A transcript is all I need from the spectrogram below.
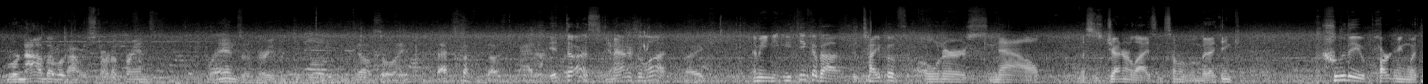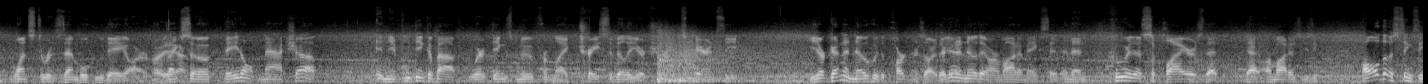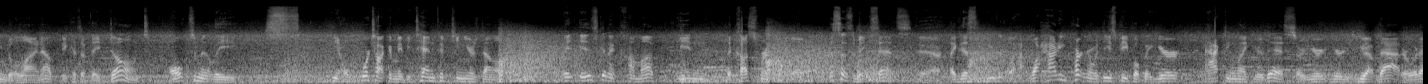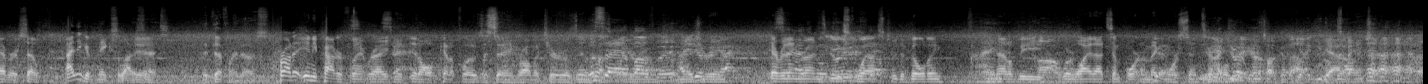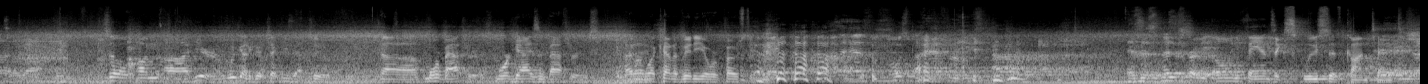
we're now that we're not with startup brands, brands are very particular to detail. So like that stuff does matter. It does. It matters a lot. Like I mean, you think about the type of owners now, this is generalizing some of them, but I think who they're partnering with wants to resemble who they are. Oh, yeah. Like, so they don't match up, and if you think about where things move from like traceability or transparency, you're gonna know who the partners are. They're gonna know that Armada makes it, and then who are the suppliers that, that Armada is using. All those things need to line up because if they don't, ultimately, you know, we're talking maybe 10, 15 years down the line, it is gonna come up in the customer's gonna go, this doesn't make sense. Yeah. Like this, well, how do you partner with these people, but you're acting like you're this, or you're, you're you have that, or whatever. So I think it makes a lot of yeah, sense. it definitely does. Product, any powder plant, right? It, it all kind of flows the same. Raw materials in, What's that, layer room, boss man? measuring. Everything runs east-west through the building, and that'll be why that's important to make more sense. Here in a little bit. We'll talk about expansion. So on uh, here, we got to go check these out too. Uh, more bathrooms, more guys in bathrooms. I don't know what kind of video we're posting. This is this is for the OnlyFans exclusive content.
